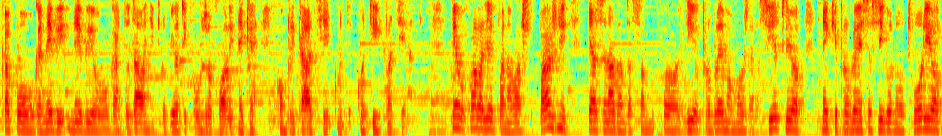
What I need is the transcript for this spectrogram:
kako ovoga ne bi, ne bi ovoga dodavanje probiotika uzrokovali neke komplikacije kod, kod tih pacijenata. Evo, hvala lijepa na vašoj pažnji. Ja se nadam da sam dio problema možda rasvijetlio, neke probleme sam sigurno otvorio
